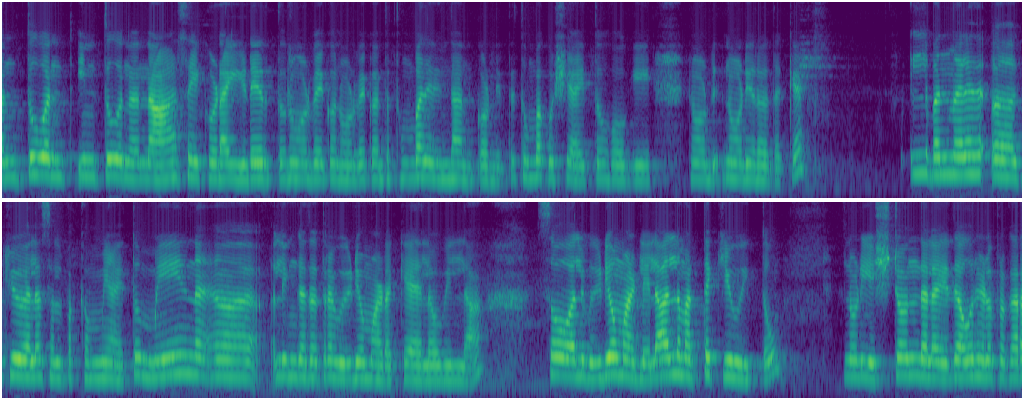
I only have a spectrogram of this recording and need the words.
ಅಂತೂ ಒಂದು, ಇಂತೂ ನನ್ನ ಆಸೆ ಕೂಡ ಈಡೇರ್ತು, ನೋಡಬೇಕು ನೋಡಬೇಕು ಅಂತ ತುಂಬ ದಿನದಿಂದ ಅಂದ್ಕೊಂಡಿದ್ದೆ ತುಂಬ ಖುಷಿ ಆಯಿತು ಹೋಗಿ ನೋಡಿ, ನೋಡಿರೋದಕ್ಕೆ. ಇಲ್ಲಿ ಬಂದಮೇಲೆ ಕ್ಯೂ ಎಲ್ಲ ಸ್ವಲ್ಪ ಕಮ್ಮಿ ಆಯಿತು. ಮೇನ್ ಲಿಂಗದ ಹತ್ರ ವೀಡಿಯೋ ಮಾಡೋಕ್ಕೆ ಅಲೋವ್ ಇಲ್ಲ. ಸೊ ಅಲ್ಲಿ ವೀಡಿಯೋ ಮಾಡಲಿಲ್ಲ. ಅಲ್ಲಿ ಮತ್ತೆ ಕ್ಯೂ ಇತ್ತು. ನೋಡಿ, ಎಷ್ಟೊಂದೆಲ್ಲ ಇದೆ. ಅವ್ರು ಹೇಳೋ ಪ್ರಕಾರ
